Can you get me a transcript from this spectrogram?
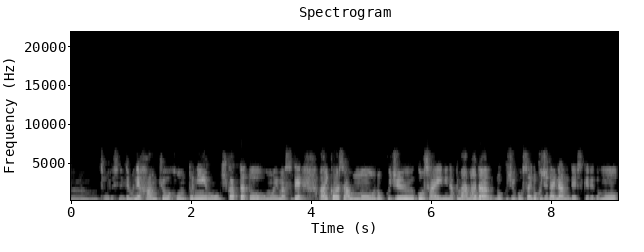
うん、そうですね。でもね、反響は本当に大きかったと思います。で、相川さんも65歳になって、まあ、まだ65歳、60代なんですけれども、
